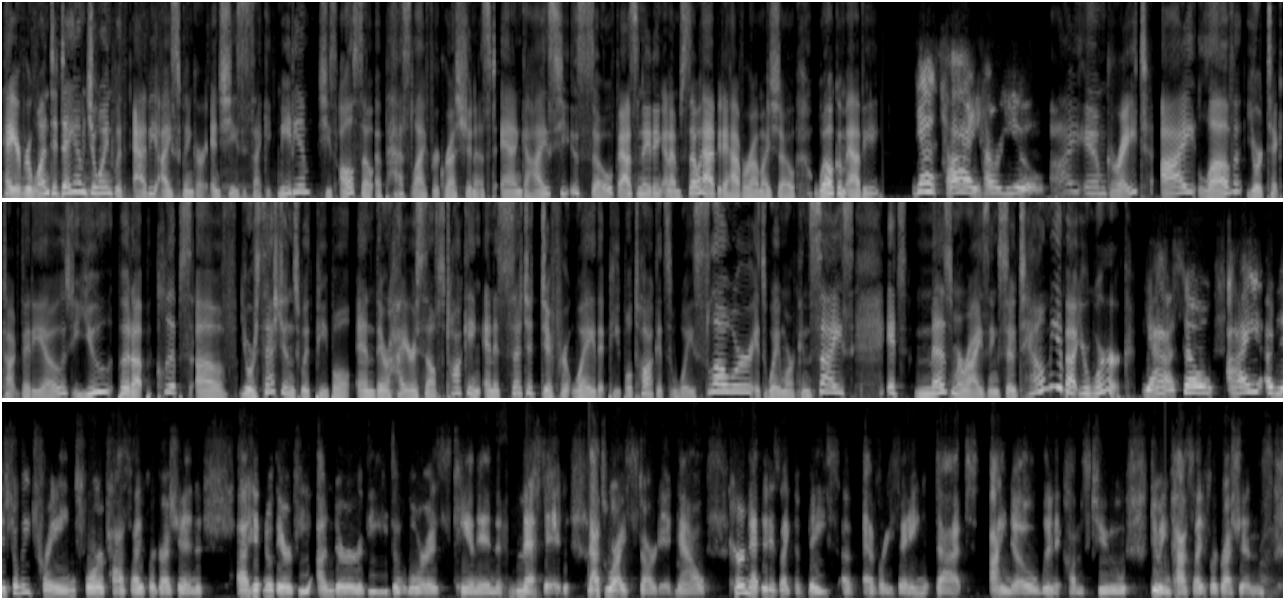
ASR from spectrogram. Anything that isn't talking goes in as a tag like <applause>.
Hey everyone, today I'm joined with Abby Iseminger, and she's a psychic medium. She's also a past life regressionist. And guys, she is so fascinating, and I'm so happy to have her on my show. Welcome, Abby. Yes. Hi. How are you? I am great. I love your TikTok videos. You put up clips of your sessions with people and their higher selves talking, and it's such a different way that people talk. It's way slower, it's way more concise, it's mesmerizing. So tell me about your work. Yeah. So I initially trained for past life regression uh, hypnotherapy under the Dolores Cannon method. That's where I started. Now, her method is like the base of everything that I know when it comes to doing past life regressions. Right.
